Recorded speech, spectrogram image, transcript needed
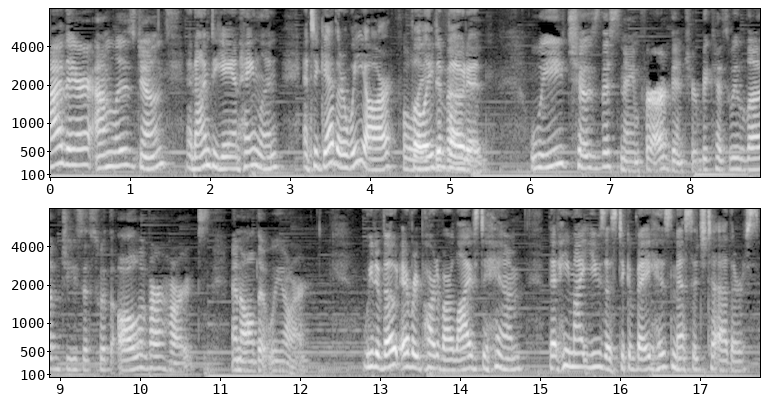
Hi there, I'm Liz Jones. And I'm Deanne Hanlon, and together we are Fully, Fully devoted. devoted. We chose this name for our venture because we love Jesus with all of our hearts and all that we are. We devote every part of our lives to Him that He might use us to convey His message to others.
